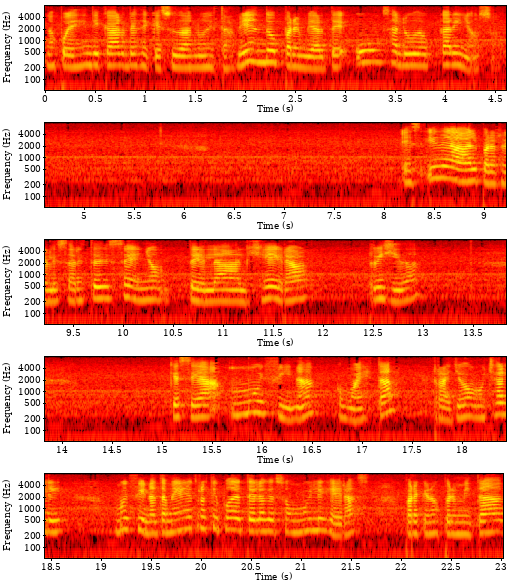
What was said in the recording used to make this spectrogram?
Nos puedes indicar desde qué ciudad nos estás viendo para enviarte un saludo cariñoso. Es ideal para realizar este diseño tela ligera, rígida, que sea muy fina como esta, rayón o chalí, muy fina. También hay otros tipos de tela que son muy ligeras para que nos permitan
